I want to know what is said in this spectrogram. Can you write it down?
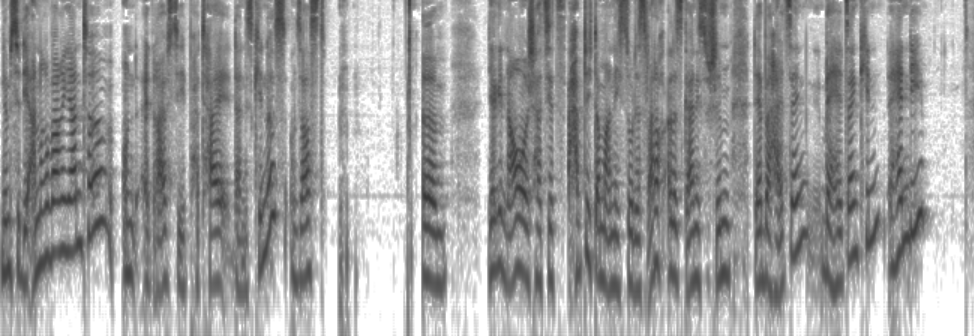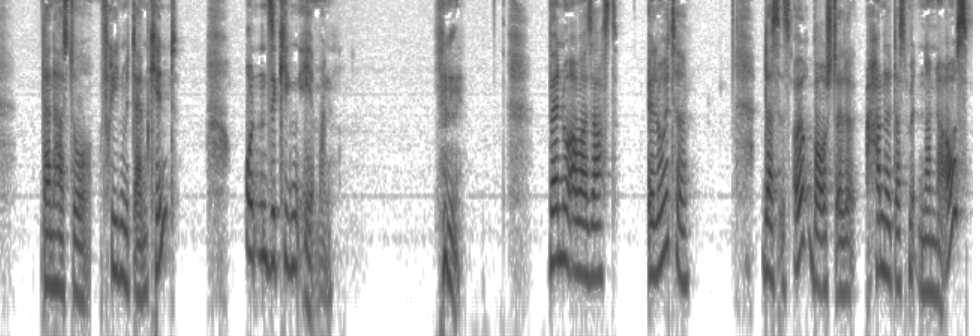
Nimmst du die andere Variante und ergreifst die Partei deines Kindes und sagst, ähm, ja genau, Schatz, jetzt hab dich doch mal nicht so, das war doch alles gar nicht so schlimm. Der behält sein, behält sein kind, Handy, dann hast du Frieden mit deinem Kind und einen sickigen Ehemann. Hm. Wenn du aber sagst, ey Leute, das ist eure Baustelle, handelt das miteinander aus?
